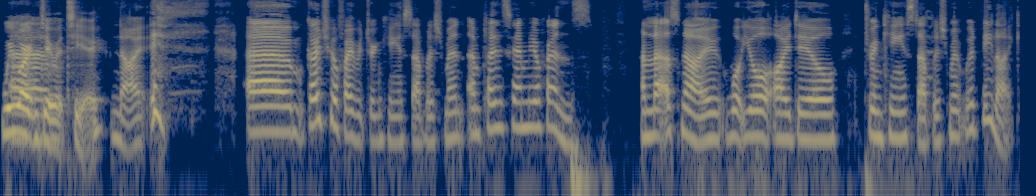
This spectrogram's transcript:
We won't do um, it to you. No. um, go to your favourite drinking establishment and play this game with your friends. And let us know what your ideal drinking establishment would be like.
